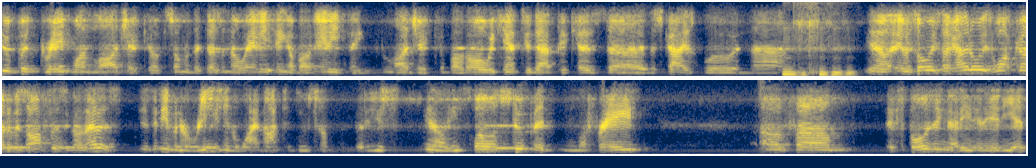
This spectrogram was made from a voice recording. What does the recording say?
stupid grade one logic of someone that doesn't know anything about anything, logic about oh we can't do that because uh, the sky's blue and uh, you know it was always like I'd always walk out of his office and go that is isn't even a reason why not to do something, but he's you know he's so stupid and afraid of um, exposing that he's an idiot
